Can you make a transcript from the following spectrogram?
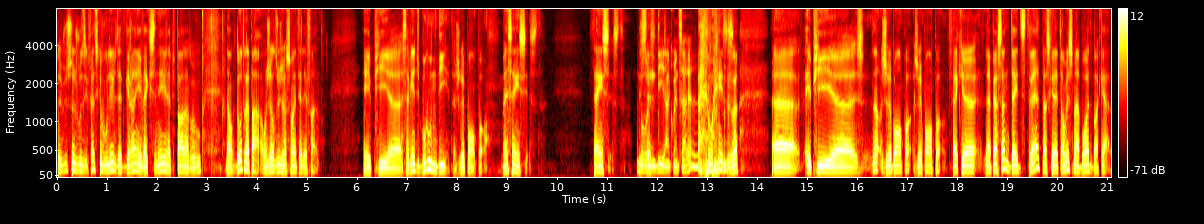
c'est juste ça que je vous dis. Faites ce que vous voulez, vous êtes grands et vaccinés, la plupart d'entre vous. Donc, d'autre part, aujourd'hui, je reçois un téléphone. Et puis, euh, ça vient du Burundi. Fait je réponds pas. Mais ça insiste. Ça insiste. Burundi dans le coin de Sorel. oui, c'est ça. Euh, et puis, euh, je- non, je réponds pas. Je réponds pas. Fait que la personne d'être distraite parce qu'elle est tombée sur ma boîte vocale.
